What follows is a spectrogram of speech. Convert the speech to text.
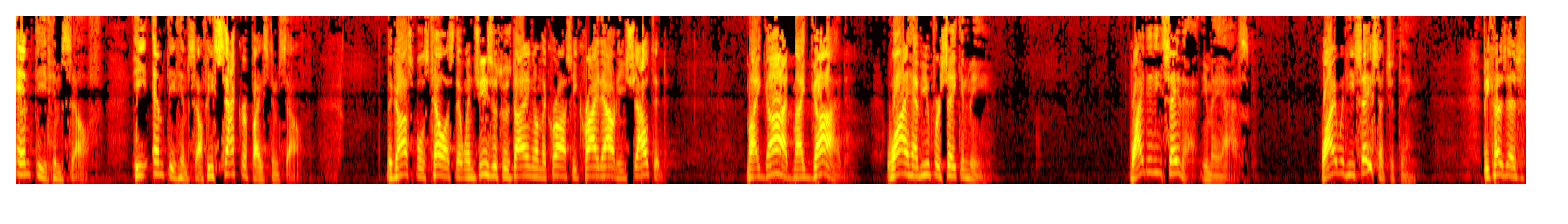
emptied himself. He emptied himself. He sacrificed himself. The Gospels tell us that when Jesus was dying on the cross, he cried out, he shouted, My God, my God, why have you forsaken me? Why did he say that, you may ask? Why would he say such a thing? Because as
